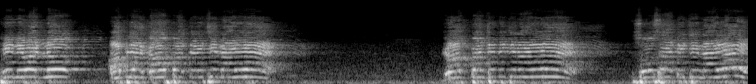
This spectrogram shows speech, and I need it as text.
ही निवडणूक आपल्या गाव पातळीची नाही आहे ग्रामपंचायतीची नाही आहे सोसायटीची नाही आहे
